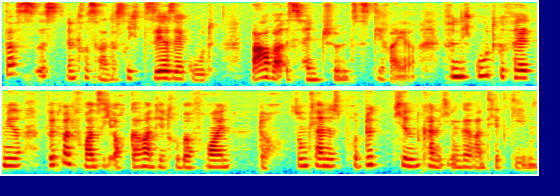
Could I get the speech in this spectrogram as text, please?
Das ist interessant. Das riecht sehr, sehr gut. Barber Essentials ist die Reihe. Finde ich gut, gefällt mir. Wird mein Freund sich auch garantiert drüber freuen. Doch, so ein kleines Produktchen kann ich ihm garantiert geben.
